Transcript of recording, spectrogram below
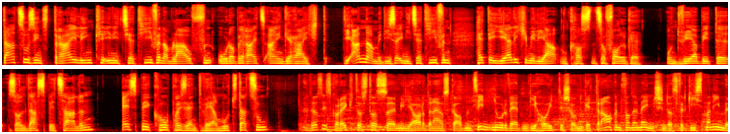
Dazu sind drei linke Initiativen am Laufen oder bereits eingereicht. Die Annahme dieser Initiativen hätte jährliche Milliardenkosten zur Folge. Und wer bitte soll das bezahlen? SP-Co-Präsident Wermuth dazu. Das ist korrekt, dass das äh, Milliardenausgaben sind. Nur werden die heute schon getragen von den Menschen. Das vergisst man immer.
